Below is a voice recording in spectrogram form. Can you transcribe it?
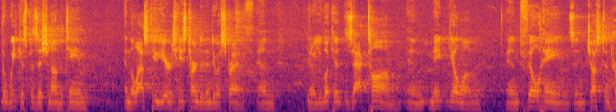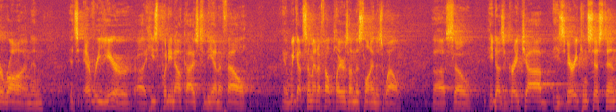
the weakest position on the team. In the last few years, he's turned it into a strength. And, you know, you look at Zach Tom and Nate Gilliam and Phil Haynes and Justin Herron, and it's every year uh, he's putting out guys to the NFL. And we got some NFL players on this line as well. Uh, so he does a great job. He's very consistent.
